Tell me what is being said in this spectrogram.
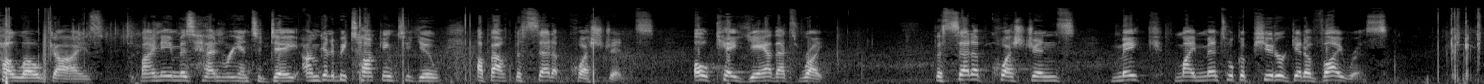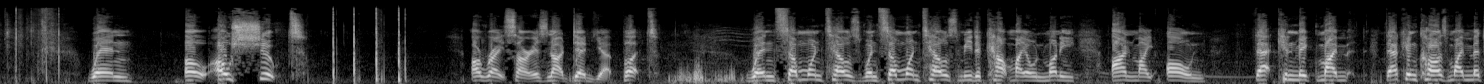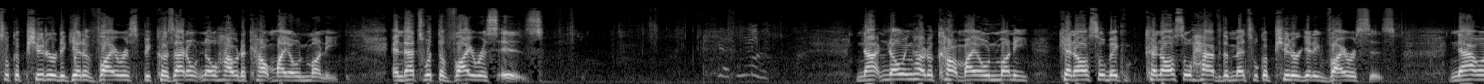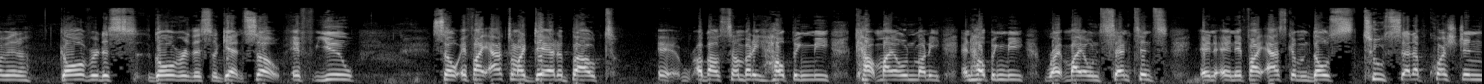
Hello, guys. My name is Henry, and today I'm going to be talking to you about the setup questions. Okay, yeah, that's right. The setup questions make my mental computer get a virus. When. Oh, oh, shoot! Alright, sorry, it's not dead yet, but when someone tells when someone tells me to count my own money on my own that can make my that can cause my mental computer to get a virus because I don't know how to count my own money. And that's what the virus is. Not knowing how to count my own money can also make can also have the mental computer getting viruses. Now I'm to go over this go over this again. So, if you so if I ask my dad about Eh, about somebody helping me count my own money and helping me write my own sentence. And, and if I ask him those two setup questions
